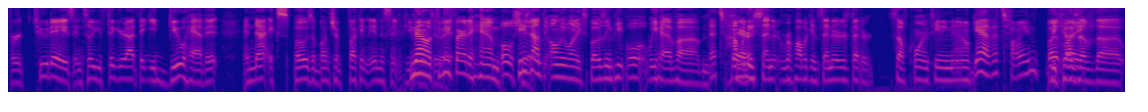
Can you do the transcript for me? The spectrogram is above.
for two days until you figured out that you do have it and not expose a bunch of fucking innocent people. No, to, to be it. fair to him, Bullshit. he's not the only one exposing people. We have um, That's how many fair. Senate Republican senators that are self quarantining now yeah, that's fine. But because like, of the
